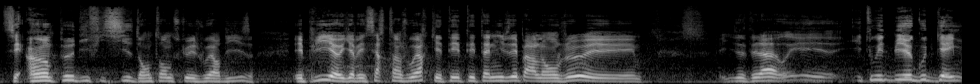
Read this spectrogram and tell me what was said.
c'est un peu difficile d'entendre ce que les joueurs disent. Et puis, euh, il y avait certains joueurs qui étaient tétanisés par l'enjeu et ils étaient là, oui, it will be a good game.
